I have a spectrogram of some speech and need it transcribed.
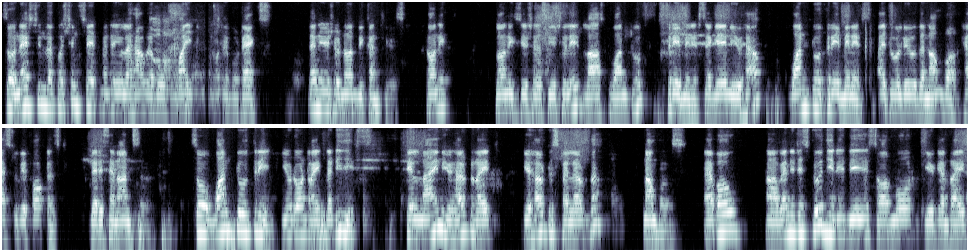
So next in the question statement, you will have about Y, not about X. Then you should not be confused. Clonic seizures usually last one to three minutes. Again, you have one to three minutes. I told you the number has to be focused. There is an answer. So one, two, three, you don't write the digits. Till nine, you have to write, you have to spell out the numbers. Above, uh, when it is two digits or more, you can write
